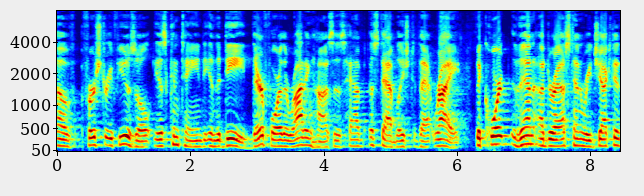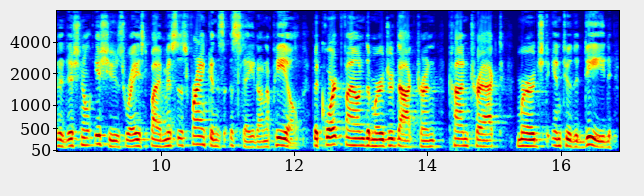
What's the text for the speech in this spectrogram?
of first refusal is contained in the deed. Therefore, the Rottinghauses have established that right. The court then addressed and rejected additional issues raised by Mrs. Franken's estate on appeal. The court found the merger doctrine, contract, merged into the deed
